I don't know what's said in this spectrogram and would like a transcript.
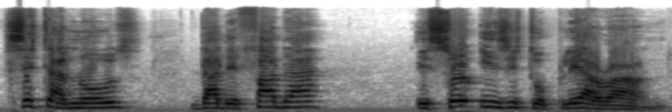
Satan knows that the Father is so easy to play around.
